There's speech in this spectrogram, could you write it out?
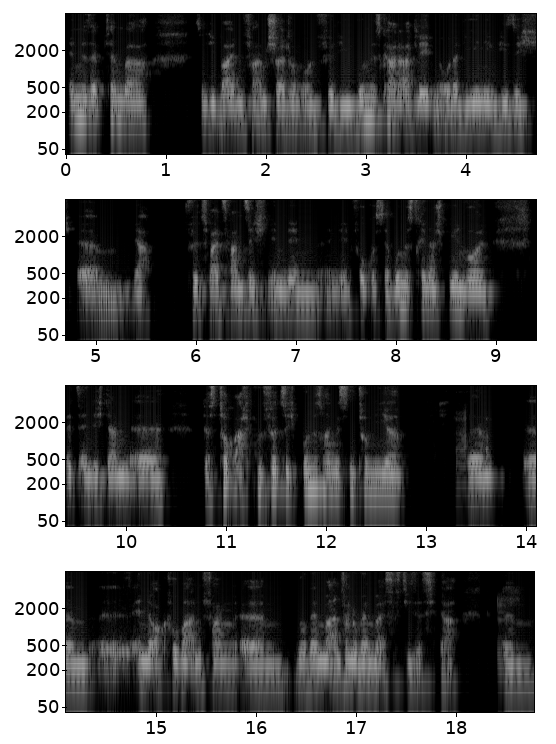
Ende September sind die beiden Veranstaltungen und für die Bundeskaderathleten oder diejenigen, die sich ähm, ja, für 2020 in den, in den Fokus der Bundestrainer spielen wollen, letztendlich dann äh, das Top 48 Bundesranglistenturnier. Ja. Ähm, ähm, äh, Ende Oktober, Anfang ähm, November, Anfang November ist es dieses Jahr. Mhm. Ähm,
